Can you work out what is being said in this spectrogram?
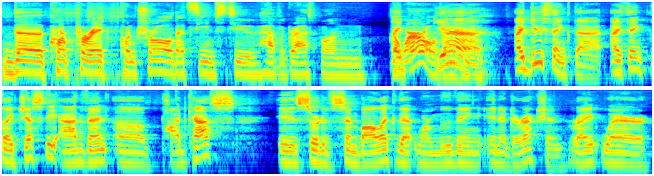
the corporate control that seems to have a grasp on the I- world. yeah now. i do think that i think like just the advent of podcasts is sort of symbolic that we're moving in a direction right where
